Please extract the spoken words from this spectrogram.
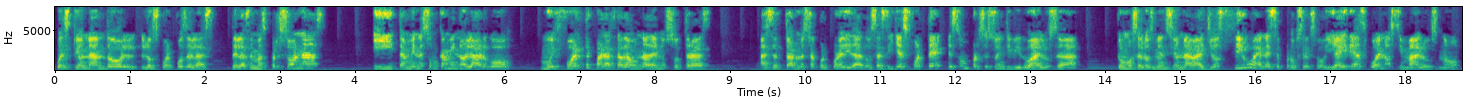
cuestionando los cuerpos de las, de las demás personas. Y también es un camino largo, muy fuerte para cada una de nosotras aceptar nuestra corporalidad. O sea, si ya es fuerte, es un proceso individual. O sea, como se los mencionaba, yo sigo en ese proceso y hay días buenos y malos, ¿no?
